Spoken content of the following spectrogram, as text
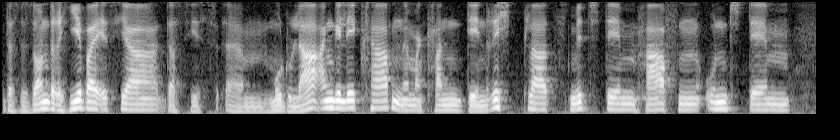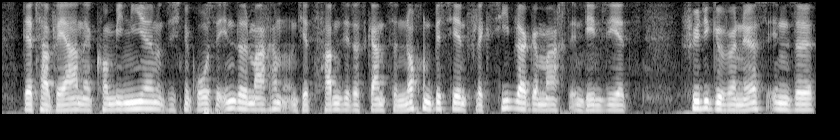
das Besondere hierbei ist ja, dass sie es ähm, modular angelegt haben. Ne? Man kann den Richtplatz mit dem Hafen und dem, der Taverne kombinieren und sich eine große Insel machen. Und jetzt haben sie das Ganze noch ein bisschen flexibler gemacht, indem sie jetzt für die Gouverneursinsel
